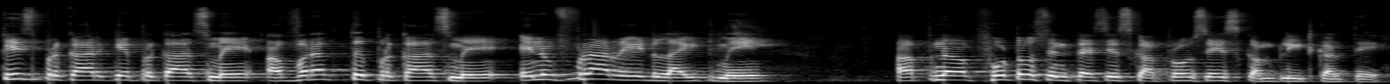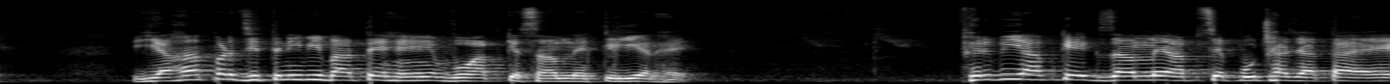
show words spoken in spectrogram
किस प्रकार के प्रकाश में? अवरक्त प्रकाश में इंफ्रारेड लाइट में अपना फोटोसिंथेसिस का प्रोसेस कंप्लीट करते। यहाँ पर जितनी भी बातें हैं, वो आपके सामने क्लियर है। फिर भी आपके एग्ज़ाम में आपसे पूछा जाता है,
